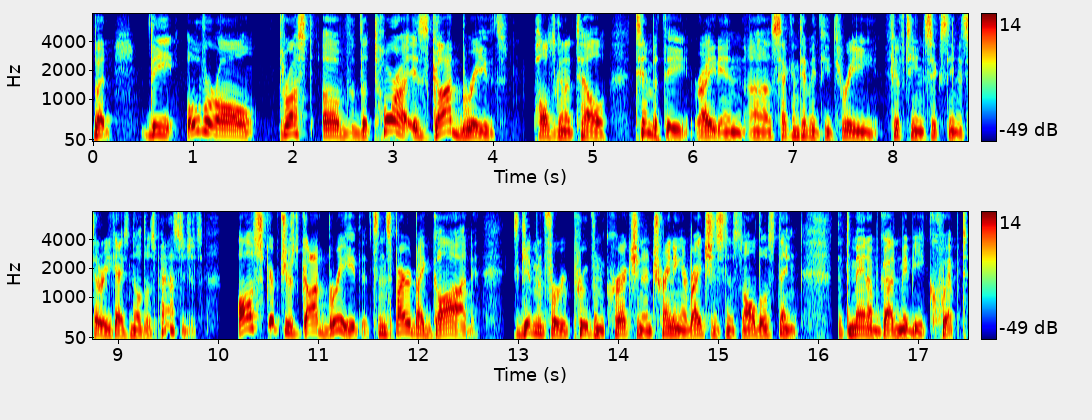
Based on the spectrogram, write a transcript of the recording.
but the overall thrust of the Torah is God breathed. Paul's going to tell Timothy, right, in uh, 2 Timothy 3 15, 16, etc. You guys know those passages. All scriptures God breathed. It's inspired by God. It's given for reproof and correction and training and righteousness and all those things, that the man of God may be equipped.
